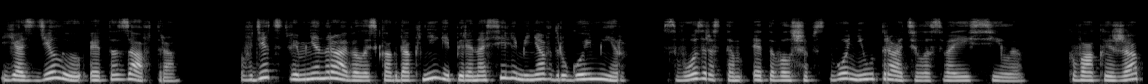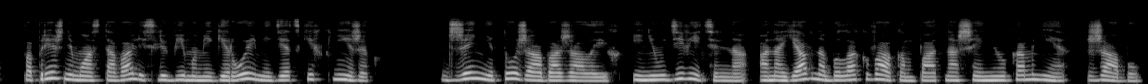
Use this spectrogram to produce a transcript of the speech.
Я сделаю это завтра. В детстве мне нравилось, когда книги переносили меня в другой мир. С возрастом это волшебство не утратило своей силы. Квак и Жаб по-прежнему оставались любимыми героями детских книжек. Дженни тоже обожала их, и неудивительно, она явно была кваком по отношению ко мне, Жабу.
